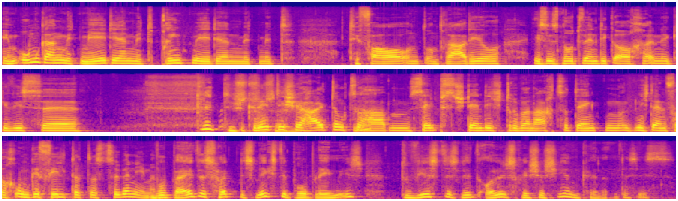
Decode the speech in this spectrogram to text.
im Umgang mit Medien, mit Printmedien, mit, mit TV und, und Radio ist es notwendig, auch eine gewisse Kritisch kritische zu Haltung zu ja. haben, selbstständig darüber nachzudenken und nicht einfach ungefiltert das zu übernehmen. Wobei das halt das nächste Problem ist, du wirst es nicht alles recherchieren können. Das ist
